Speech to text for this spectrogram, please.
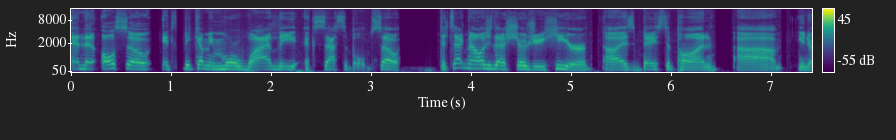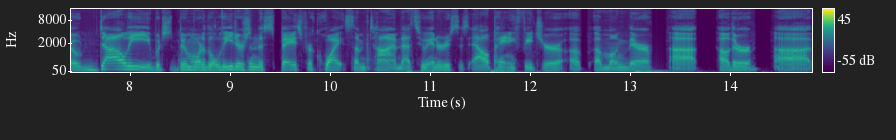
and then also, it's becoming more widely accessible. So the technology that I showed you here uh, is based upon, um, you know, DALL-E, which has been one of the leaders in the space for quite some time. That's who introduced this outpainting feature among their uh, other, uh,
